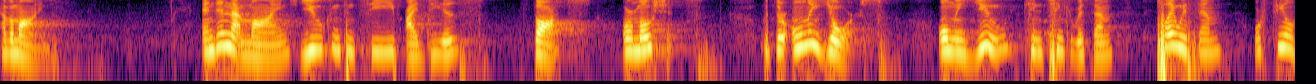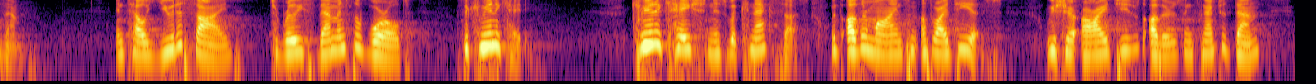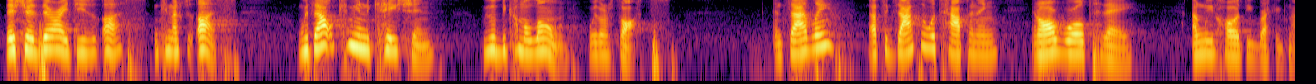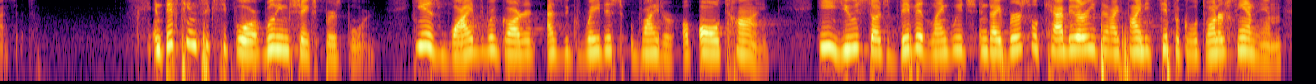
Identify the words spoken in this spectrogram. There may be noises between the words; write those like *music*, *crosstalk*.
have a mind. And in that mind, you can conceive ideas, thoughts, or emotions. But they're only yours. Only you can tinker with them, play with them, or feel them until you decide to release them into the world through communicating. Communication is what connects us with other minds and other ideas. We share our ideas with others and connect with them. They share their ideas with us and connect with us. Without communication, we would become alone with our thoughts. And sadly, that's exactly what's happening in our world today, and we hardly recognize it. In 1564, William Shakespeare is born. He is widely regarded as the greatest writer of all time. He used such vivid language and diverse vocabulary that I find it difficult to understand him.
